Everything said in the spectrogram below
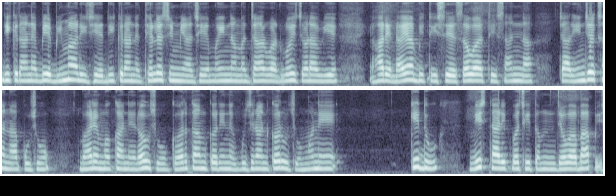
દીકરાને બે બીમારી છે. દીકરાને થેલેસીમિયા છે. મહિનામાં ચાર વાર લોહી ચડાવીએ. હારે ડાયાબિટીસ છે. સવારથી સાંજના ચાર ઇન્જેક્શન આપું છું. ભાડે મકાને રહું છું. ઘરકામ કરીને ગુજરાન કરું છું. મને કીધું, વીસ તારીખ પછી તમને જવાબ આપીશ.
